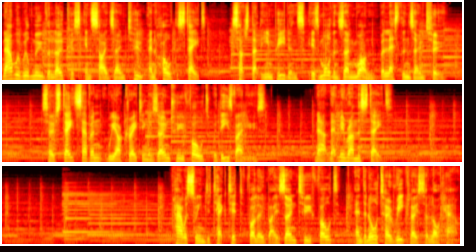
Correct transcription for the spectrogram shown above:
Now we will move the locus inside zone 2 and hold the state, such that the impedance is more than zone 1 but less than zone 2. So state 7, we are creating a zone 2 fault with these values. Now let me run the state. Power swing detected, followed by zone 2 fault and an auto recloser lockout.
